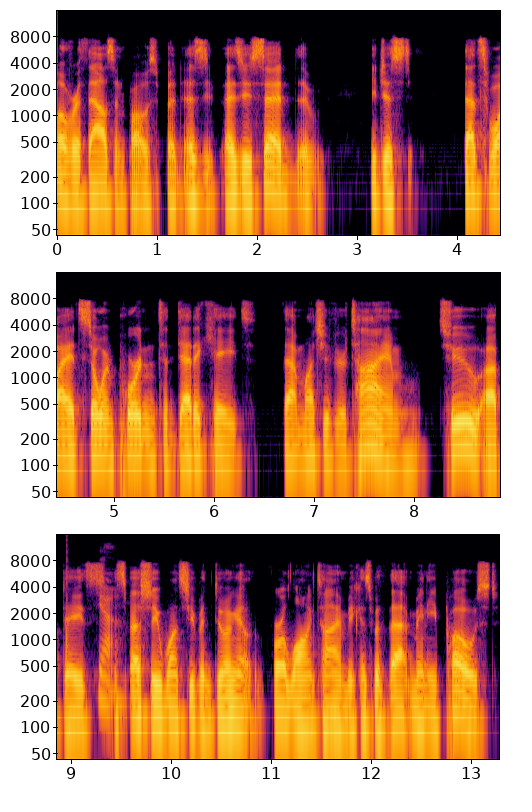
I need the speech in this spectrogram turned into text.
over a thousand posts. But as as you said, you just that's why it's so important to dedicate that much of your time to updates, yeah. especially once you've been doing it for a long time. Because with that many posts,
